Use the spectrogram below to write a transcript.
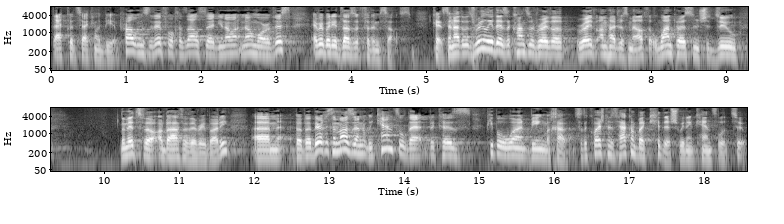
that could technically be a problem. So therefore, Chazal said, you know what, no more of this. Everybody does it for themselves. Okay, so in other words, really there's a concept of Rov Am Hadras Melech that one person should do the mitzvah on behalf of everybody. Um, but by Berachas Hamazon, we canceled that because people weren't being mechavan. So the question is, how come by Kiddush we didn't cancel it too?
